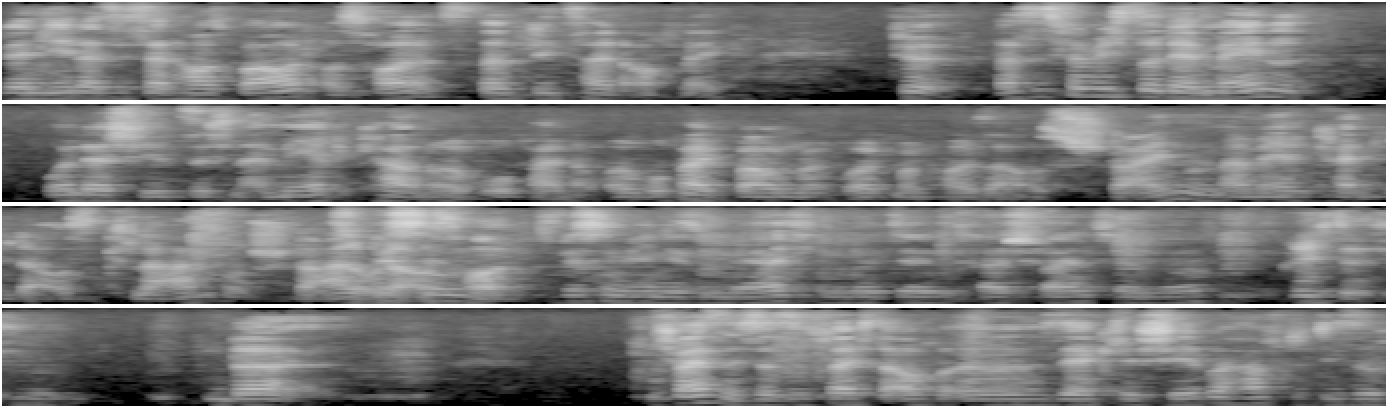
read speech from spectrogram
wenn jeder sich sein Haus baut aus Holz, dann fliegt es halt auch weg. Für, das ist für mich so der Main-Unterschied zwischen Amerika und Europa. In Europa bauen, baut man Häuser aus Stein und in Amerika entweder aus Glas, aus Stahl ein oder aus Holz. bisschen wie in diesem Märchen mit den drei Schweinchen, ne? Richtig. Und da, ich weiß nicht, das ist vielleicht auch äh, sehr klischeebehaftet, diese,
